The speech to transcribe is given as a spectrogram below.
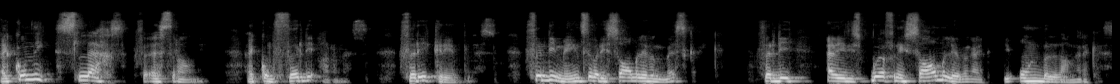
Hy kom nie slegs vir Israel nie. Hy kom vir die armes, vir die krepeles, vir die mense wat die samelewing miskyk, vir die uit die spoor van die samelewing uit die onbelangrik is.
